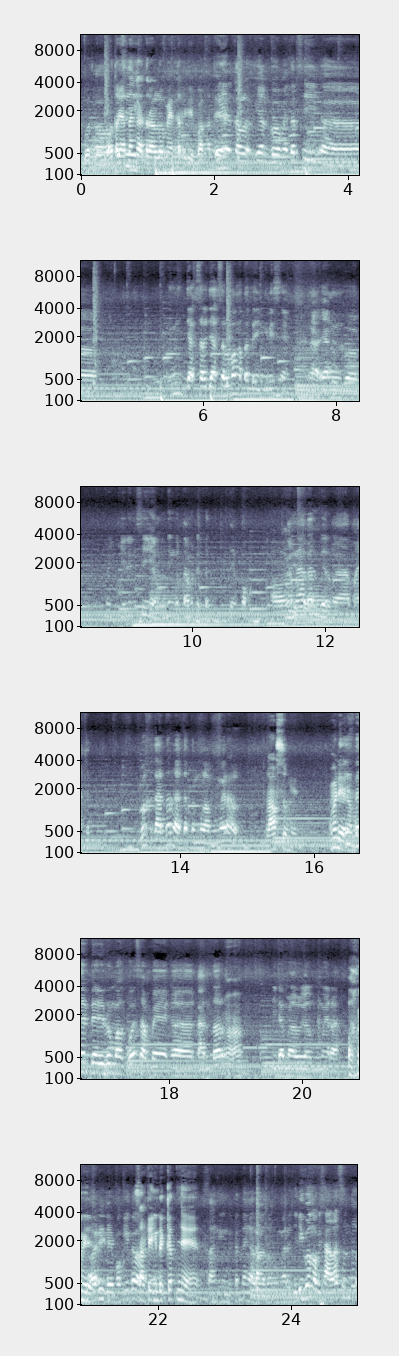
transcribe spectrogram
Buat lo? Oh, Oh, ternyata nggak terlalu meter gitu banget ya? Iya kalau yang gue meter sih ini jaksel-jaksel banget ada Inggrisnya. Nggak yang gue pikirin sih yang penting pertama deket Depok. Oh, Karena gitu. kan biar nggak macet. Gue ke kantor nggak ketemu lampu merah loh. langsung ya? Emang di Jadi mana? dari, dari rumah gue sampai ke kantor Heeh. tidak melalui lampu merah. Oh iya. di Depok juga. Saking deketnya ya. saking deketnya nggak lewat lampu merah. Jadi gue nggak bisa alasan tuh.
